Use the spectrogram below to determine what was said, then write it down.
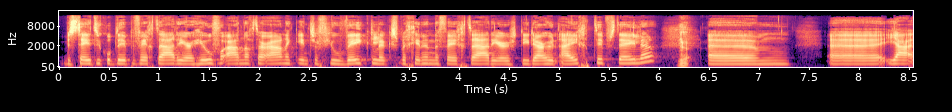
besteed natuurlijk op Dippe Vegetariër heel veel aandacht daaraan. Ik interview wekelijks beginnende vegetariërs die daar hun eigen tips delen. Ja. Ehm, eh, ja,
